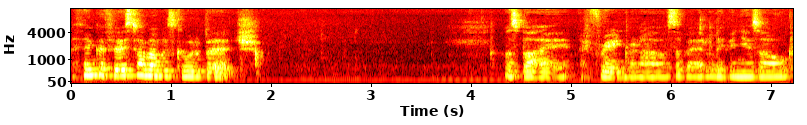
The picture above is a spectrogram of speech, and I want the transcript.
I think the first time I was called a bitch was by a friend when I was about 11 years old.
